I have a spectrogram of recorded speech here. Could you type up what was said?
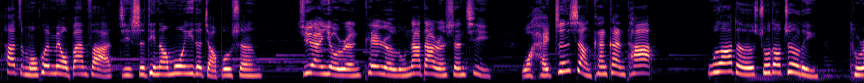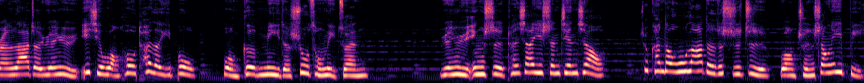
她怎么会没有办法及时听到莫伊的脚步声？居然有人可以惹鲁娜大人生气，我还真想看看他。乌拉德说到这里，突然拉着渊羽一起往后退了一步，往更密的树丛里钻。渊羽硬是吞下一声尖叫，就看到乌拉德的食指往唇上一比。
